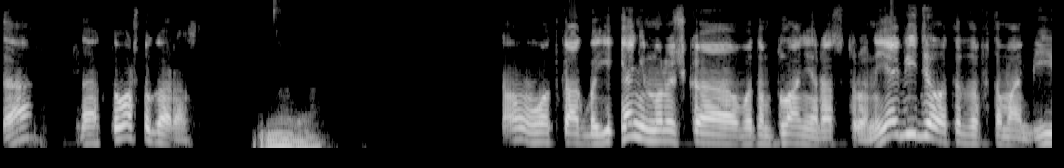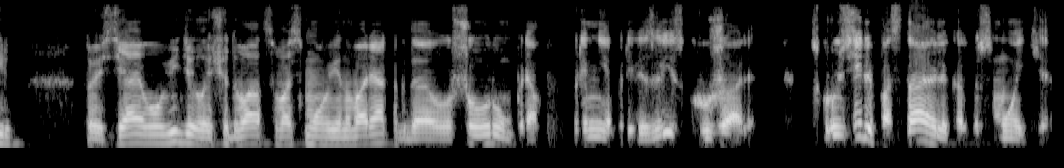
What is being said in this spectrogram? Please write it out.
Да, да, кто во что гораздо. Ну да. Ну, вот как бы я немножечко в этом плане расстроен. Я видел этот автомобиль, то есть я его увидел еще 28 января, когда его шоурум прям при мне привезли и сгружали. Сгрузили, поставили как бы с мойки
